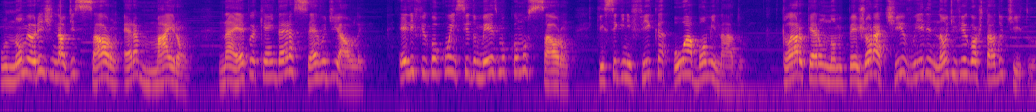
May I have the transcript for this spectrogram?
O nome original de Sauron era Myron, na época que ainda era servo de Aule. Ele ficou conhecido mesmo como Sauron, que significa o Abominado. Claro que era um nome pejorativo e ele não devia gostar do título.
